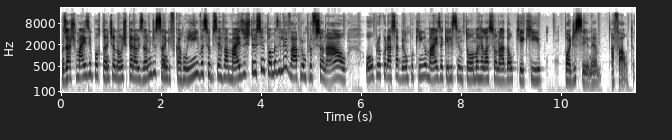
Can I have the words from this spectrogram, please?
Mas eu acho mais importante é não esperar o exame de sangue ficar ruim e você observar mais os teus sintomas e levar para um profissional ou procurar saber um pouquinho mais aquele sintoma relacionado ao que que pode ser, né? A falta.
